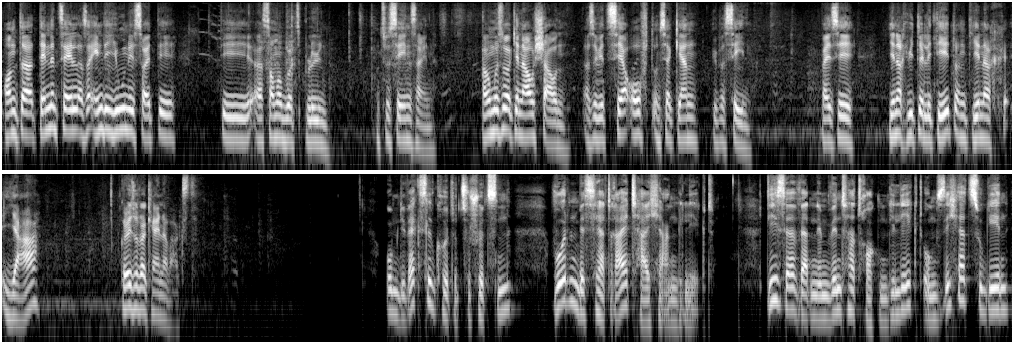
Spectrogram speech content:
und äh, tendenziell, also Ende Juni sollte die äh, Sommerwurz blühen und zu sehen sein. Aber man muss aber genau schauen. Also wird sehr oft und sehr gern übersehen, weil sie je nach Vitalität und je nach Jahr größer oder kleiner wächst. Um die Wechselkröte zu schützen, wurden bisher drei Teiche angelegt. Diese werden im Winter trockengelegt, um sicherzugehen,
